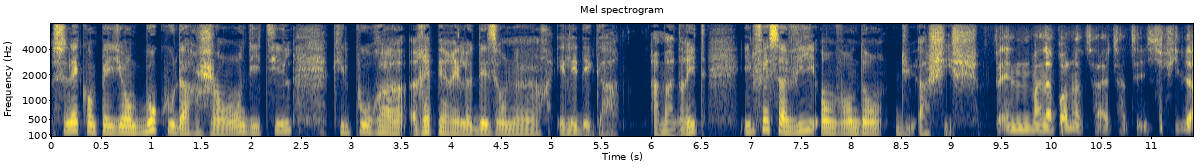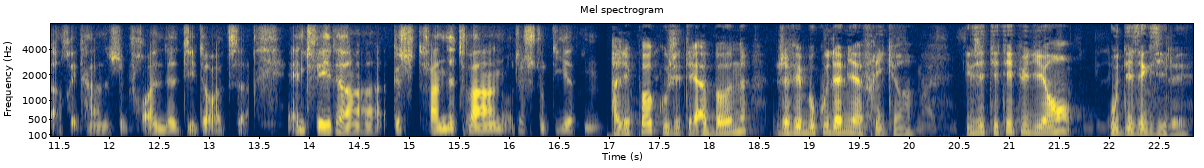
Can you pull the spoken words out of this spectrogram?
Ce n'est qu'en payant beaucoup d'argent, dit-il, qu'il pourra réparer le déshonneur et les dégâts. À Madrid, il fait sa vie en vendant du hashish. In meiner Bonner Zeit hatte ich viele afrikanische Freunde, die dort entweder gestrandet waren oder studierten. À l'époque où j'étais à Bonn, j'avais beaucoup d'amis africains. Ils étaient étudiants ou des exilés.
